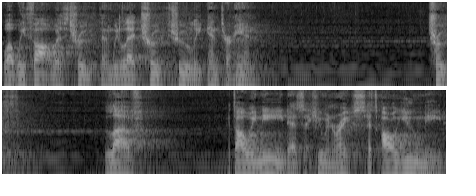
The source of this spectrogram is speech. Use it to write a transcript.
what we thought was truth and we let truth truly enter in. Truth, love. It's all we need as a human race. It's all you need.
